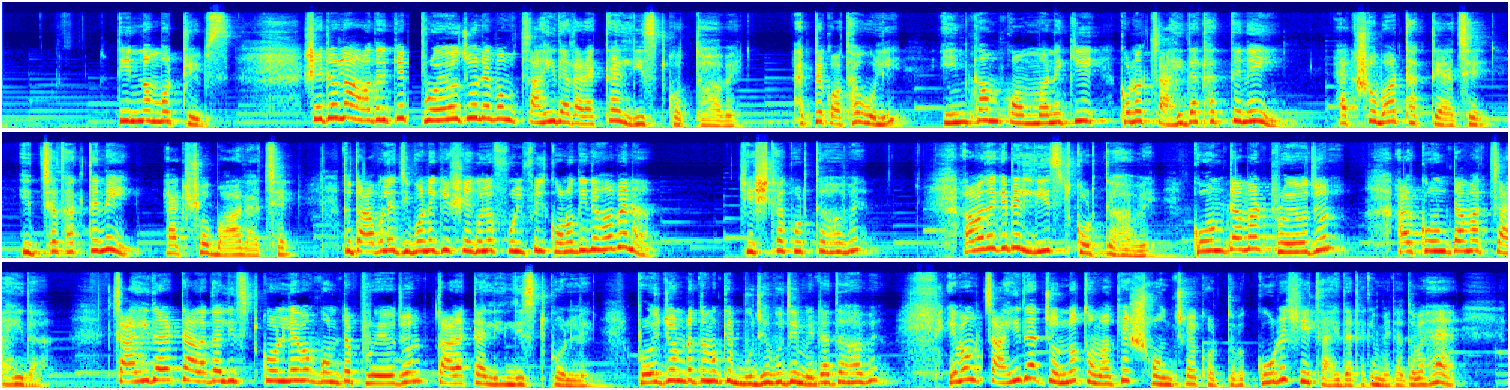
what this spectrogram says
তিন নম্বর ট্রিপস সেটা হলো আমাদেরকে প্রয়োজন এবং চাহিদাটার একটা লিস্ট করতে হবে। একটা কথা বলি ইনকাম কম মানে কি কোনো চাহিদা থাকতে নেই? একশো বার থাকতে আছে। ইচ্ছা থাকতে নেই একশো বার আছে। তো তা বলে জীবনে কি সেগুলো ফুলফিল কোনো দিনে হবে না? চেষ্টা করতে হবে। আমাদেরকে এটা লিস্ট করতে হবে, কোনটা আমার প্রয়োজন আর কোনটা আমার চাহিদা। চাহিদার একটা আলাদা লিস্ট করলে এবং কোনটা প্রয়োজন তার একটা লিস্ট করলে। প্রয়োজনটা তোমাকে বুঝে বুঝে মেটাতে হবে এবং চাহিদার জন্য তোমাকে সঞ্চয় করতে হবে, করে সেই চাহিদাটাকে মেটাতে হবে। হ্যাঁ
